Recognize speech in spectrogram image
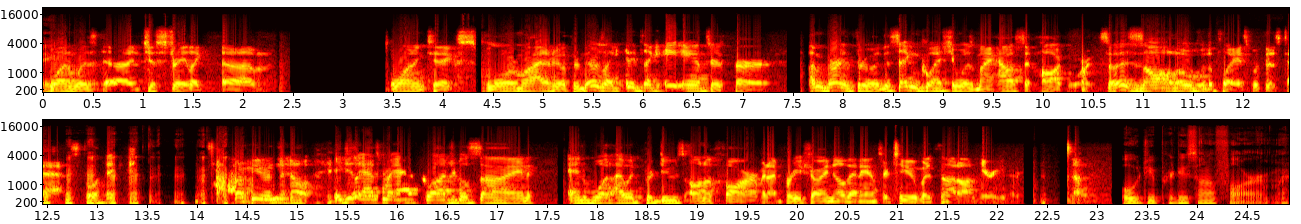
Okay. One was uh, just straight like um, wanting to explore more. I don't know. Through there was like it's like eight answers per. I'm burning through it. The second question was my house at Hogwarts. So this is all over the place with this task. Like, I don't even know. It just asked for my astrological sign and what I would produce on a farm, and I'm pretty sure I know that answer too, but it's not on here either. So what would you produce on a farm?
